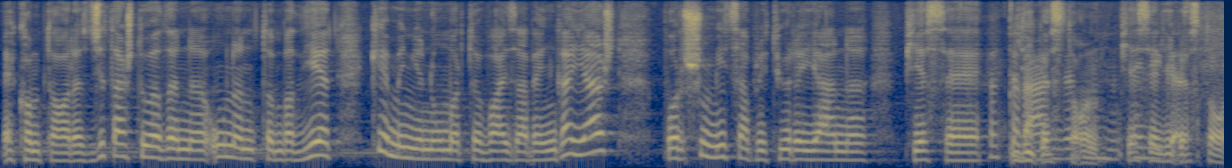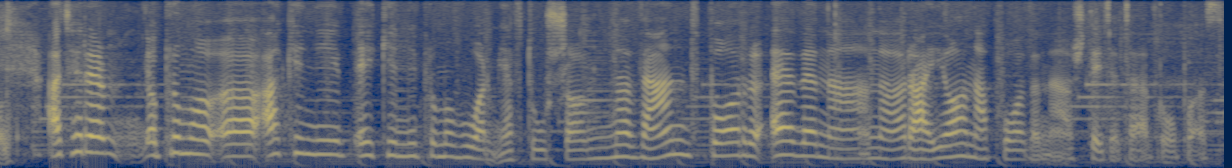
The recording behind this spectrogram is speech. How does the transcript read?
e kombëtares. Gjithashtu edhe në U-nëntëmbëdhjetë, kemi një numër të vajzave nga jashtë, por shumica prej tyre janë pjesë e ligës tonë. Pjesë e ligës tonë. Atëherë, a keni, e keni promovuar mjaftushëm në vend, por edhe në rajon, apo edhe në shtetet e Evropës?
